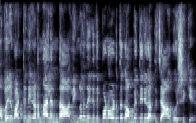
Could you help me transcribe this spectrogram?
അവർ പട്ടിണി കിടന്നാൽ എന്താ? നിങ്ങൾ നികുതി പണം എടുത്ത് കമ്പിത്തിരി കത്തിച്ച് ആഘോഷിക്കുക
